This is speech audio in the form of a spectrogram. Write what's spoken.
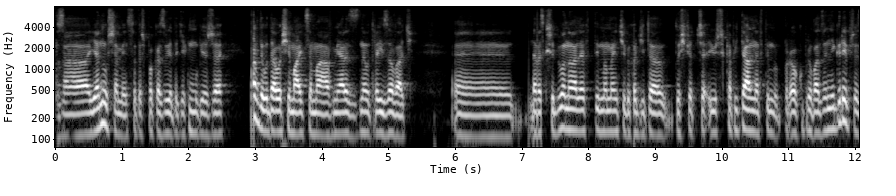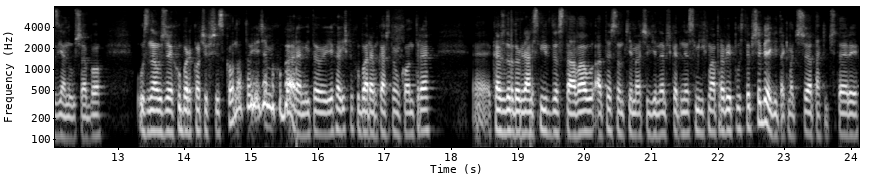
poza Januszem, więc to też pokazuje, tak jak mówię, że naprawdę udało się Majce ma w miarę zneutralizować e, nawet skrzydło, no ale w tym momencie wychodzi to doświadczenie już kapitalne w tym roku prowadzenie gry przez Janusza, bo uznał, że Huber kończy wszystko, no to jedziemy Huberem i to jechaliśmy Huberem każdą kontrę, e, każde dogranie Smith dostawał, a też są takie mecze, gdzie na przykład no, Smith ma prawie puste przebiegi, tak ma trzy ataki, cztery,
